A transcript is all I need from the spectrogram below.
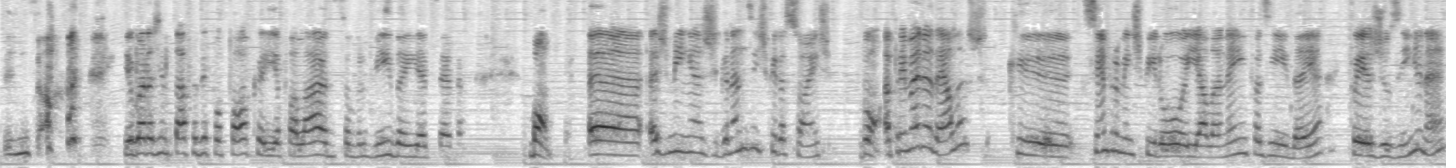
tens noção? E agora a gente está a fazer fofoca e a falar sobre vida e etc. Bom, uh, as minhas grandes inspirações. Bom, a primeira delas, que sempre me inspirou e ela nem fazia ideia, foi a Josinha, né?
